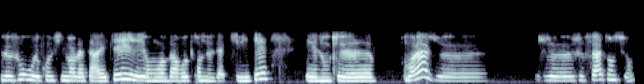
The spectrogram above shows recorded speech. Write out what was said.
le jour où le confinement va s'arrêter et on va reprendre nos activités. Et donc, euh, voilà, je, je, fais attention.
